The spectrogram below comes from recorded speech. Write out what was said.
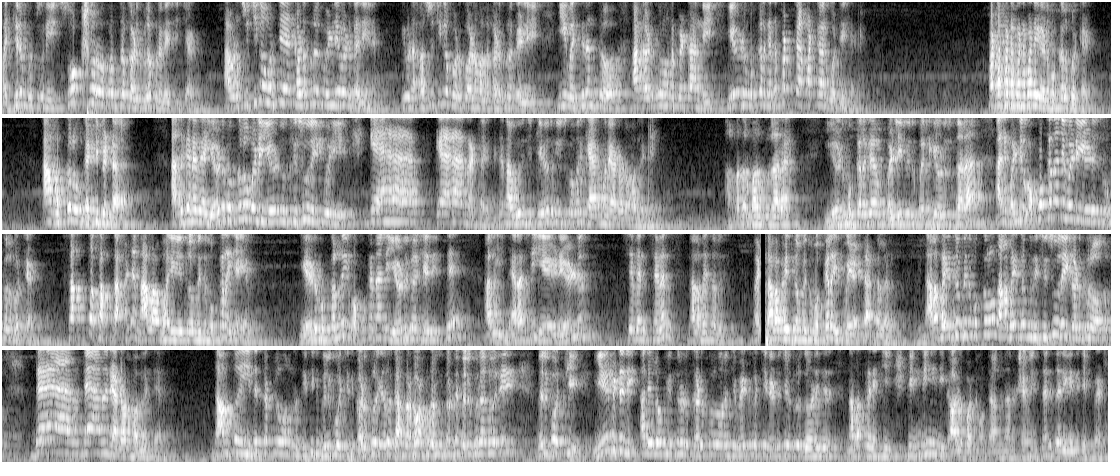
వజ్రం పుచ్చుకుని సూక్ష్మ రూపంతో కడుపులో ప్రవేశించాడు. ఆవిడ శుచిగా ఉంటే కడుపులోకి వెళ్ళేవాడు కదా ఈయన. ఈవిడ అశుచిగా పడుకోవడం వల్ల కడుపులోకి వెళ్ళి ఈ వజ్రంతో ఆ కడుపులో ఉన్న పిండాన్ని ఏడు ముక్కల కింద పట్కా పట్కాలు కొట్టేశాడు. పట పట పట ఏడు ముక్కలు కొట్టాడు. ఆ ముక్కలు గట్టి పిండాలి. అందుకని అవి ఆ ఏడు ముక్కలు మళ్ళీ ఏడు శిశువులు అయిపోయి క్యార్ క్యార్ అంటే నా గురించి కేరు తీసుకోమని క్యారమని ఆడవడం మొదలెట్టాడు అమ్మదరు మార్కున్నారా ఏడు ముక్కలుగా మళ్ళీ మీరు బతికి ఏడుస్తారా అని మళ్ళీ ఒక్కొక్కదాన్ని మళ్ళీ ఏడు ముక్కలు కొట్టాడు. సప్త సప్త అంటే నలభై తొమ్మిది ముక్కలు అయ్యాయి ఏడు ముక్కల్ని ఒక్కొక్కదాన్ని ఏడుగా ఛేదిస్తే అవి మెరసి ఏడేళ్ళు సెవెన్ సెవెన్స్ నలభై తొమ్మిది. మరి నలభై తొమ్మిది ముక్కలు అయిపోయాడు ఆ నలభై తొమ్మిది ముక్కలు నలభై తొమ్మిది శిశువులు ఈ కడుపులో బేర్ బేర్ అని అడవడం మొదలెట్టారు. దాంతో ఈ నిద్రలో ఉన్న తిథికి వెలుగు వచ్చింది కడుపులో ఏదో గందరగోళం జరుగుతుంటే వెలుగు రాదు అని వెలుగు వచ్చి ఏమిటది? అనే లోపు ఇంద్రుడు కడుపులో నుంచి బయటకు వచ్చి రెండు చేతులు జోడించి నమస్కరించి తిన్ని నీ కాళ్ళు పట్టుకుంటాను నన్ను క్షమించని జరిగింది చెప్పాడు.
